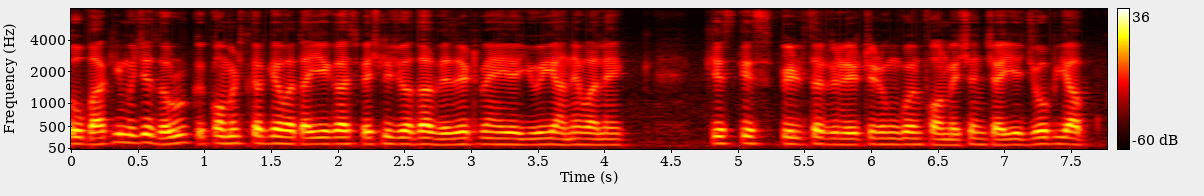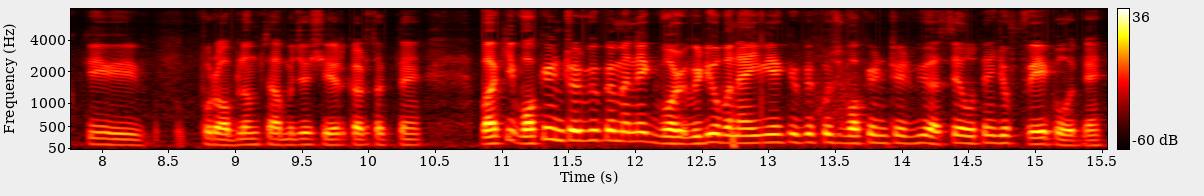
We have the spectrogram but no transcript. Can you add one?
तो बाकी मुझे ज़रूर कमेंट्स करके बताइएगा स्पेशली जो अदर विज़िट में या यू आने वाले हैं किस किस फ़ील्ड से रिलेटेड उनको इन्फॉर्मेशन चाहिए, जो भी आपकी प्रॉब्लम्स आप मुझे शेयर कर सकते हैं। बाकी वॉक इंटरव्यू पे मैंने एक वीडियो बनाई हुई है, क्योंकि कुछ वॉक इंटरव्यू ऐसे होते हैं जो फेक होते हैं।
